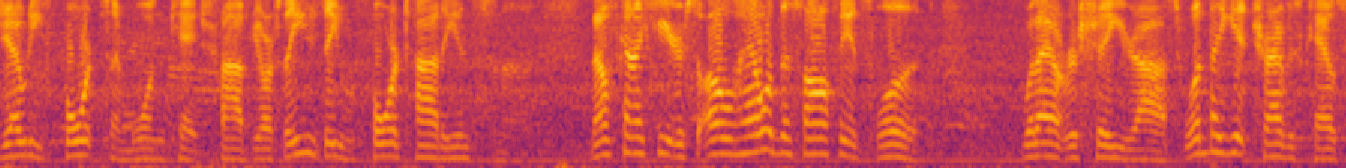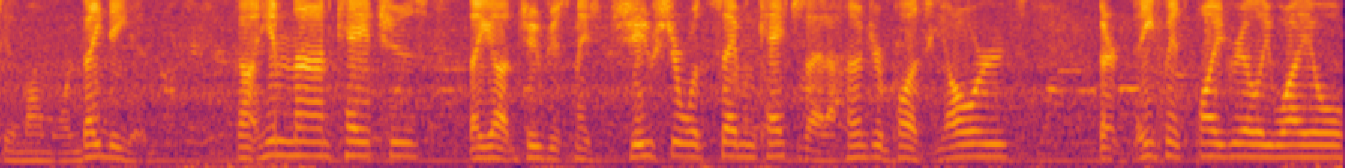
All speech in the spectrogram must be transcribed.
Jody Fortson, 1 catch, 5 yards. They used even 4 tight ends tonight. And I was kind of curious, oh, how would this offense look without Rashee Rice? Would they get Travis Kelce the more? They did. Got him nine catches. They got Juju Smith-Schuster with seven catches at 100 plus yards. Their defense played really well.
